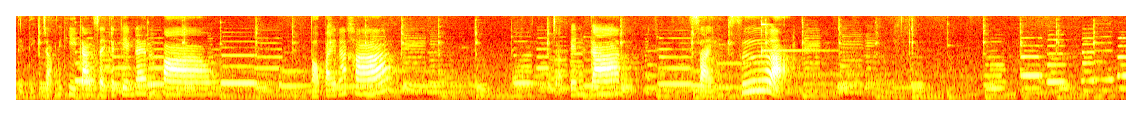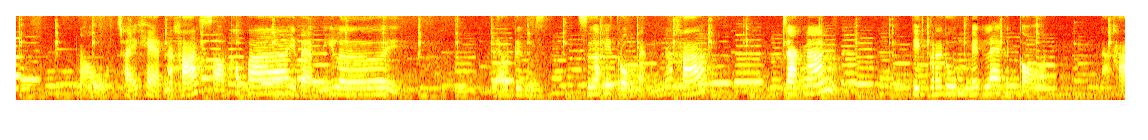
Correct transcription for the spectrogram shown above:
เด็กๆจำวิธีการใส่กางเกงได้หรือเปล่า ต่อไปนะคะจะ เป็นการใส่เสื้อ เราใช้แขนนะคะ สอดเข้าไปแบบนี้เลย แล้วดึงเสื้อให้ตรงแบบนี้นะคะ จากนั้นติดกระดุมเม็ดแรกกันก่อนนะคะ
